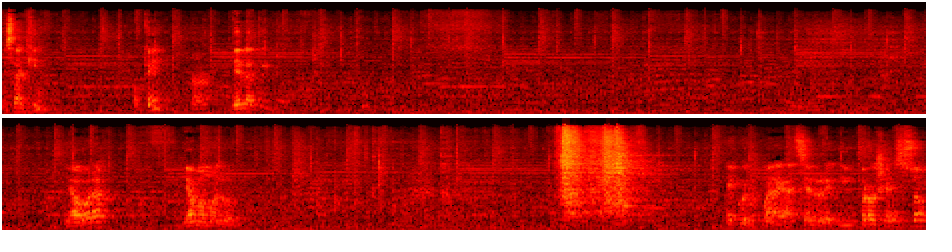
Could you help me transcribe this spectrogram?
Es aquí. ¿Ok? Ah, De ladito. Y ahora ya vamos al horno. Ecco qua ragazzi, allora il processo,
